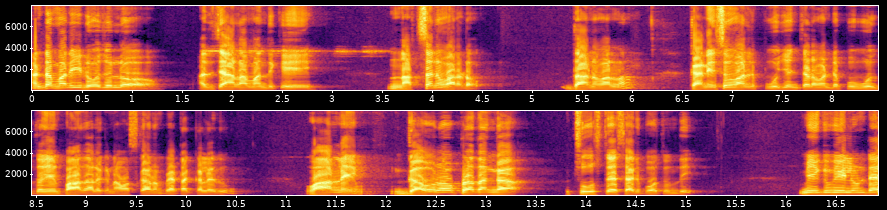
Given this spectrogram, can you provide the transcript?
అంటే మరి ఈ రోజుల్లో అది చాలామందికి నచ్చని వరడం. దానివల్ల కనీసం వాళ్ళని పూజించడం అంటే పువ్వులతో ఏం పాదాలకు నమస్కారం పెట్టక్కర్లేదు. వాళ్ళని గౌరవప్రదంగా చూస్తే సరిపోతుంది. మీకు వీలుంటే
